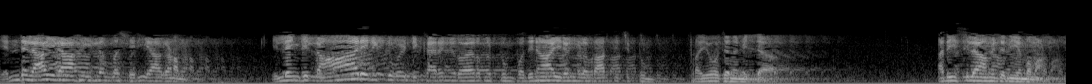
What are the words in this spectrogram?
എന്റെ ലായിലാഹ ഇല്ലെന്ന ശരിയാകണം. ഇല്ലെങ്കിൽ ആരെനിക്ക് വേണ്ടി കരഞ്ഞു തകർന്നിട്ടും പതിനായിരങ്ങൾ പ്രാർത്ഥിച്ചിട്ടും പ്രയോജനമില്ല. അത് ഇസ്ലാമിന്റെ നിയമമാണ്.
